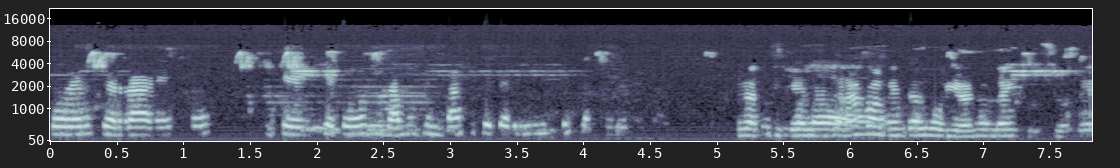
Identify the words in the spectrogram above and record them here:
poder cerrar esto y que, que todos vivamos en paz y que termine país. Pero si solicitarán nuevamente al gobierno la inclusión de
